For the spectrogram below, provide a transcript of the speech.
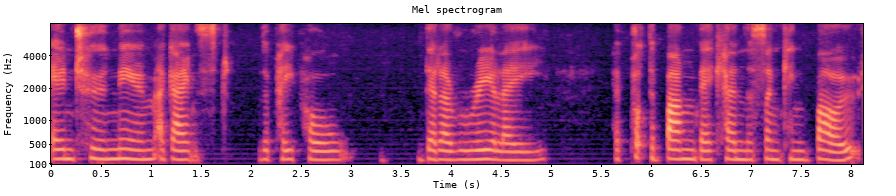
and turn them against the people that are really have put the bung back in the sinking boat,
